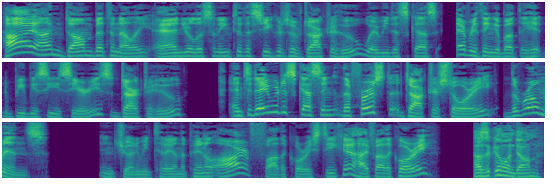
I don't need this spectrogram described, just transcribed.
Hi, I'm Dom Bettinelli, and you're listening to The Secrets of Doctor Who, where we discuss everything about the hit BBC series, Doctor Who. And today we're discussing the first Doctor story, The Romans. And joining me today on the panel are Father Cory Sticha. Hi, Father Cory. How's it going, Dom?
